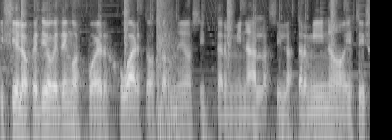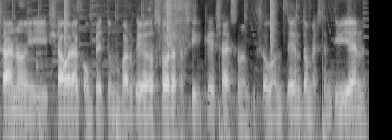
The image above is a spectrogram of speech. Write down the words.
y sí, el objetivo que tengo es poder jugar estos torneos y terminarlos. Si los termino y estoy sano y ya ahora completé un partido de dos horas, así que ya eso me puso contento, me sentí bien.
